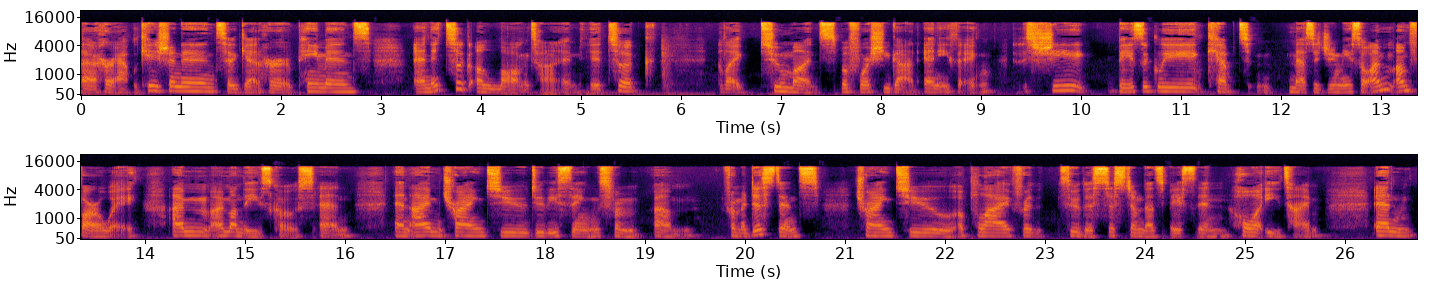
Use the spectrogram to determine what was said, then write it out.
uh, her application in, to get her payments. And it took a long time. It took like two months before she got anything. She basically kept messaging me. So I'm I'm far away. I'm I'm on the East Coast and and I'm trying to do these things from um, from a distance, trying to apply for through the system that's based in Hawaii time. And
